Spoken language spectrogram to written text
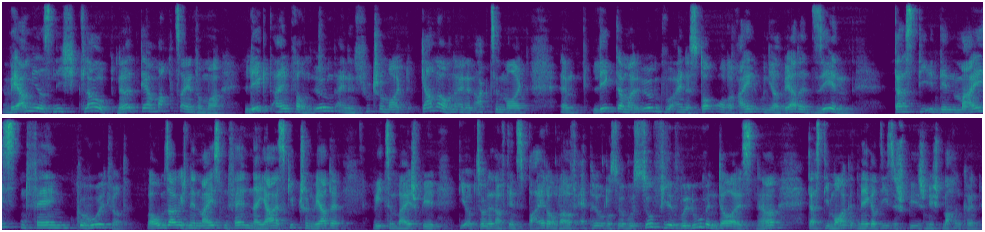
Wer mir es nicht glaubt, ne, der macht es einfach mal. Legt einfach in irgendeinen Future-Markt, gerne auch in einen Aktienmarkt, ähm, legt da mal irgendwo eine Stop-Order rein und ihr werdet sehen, dass die in den meisten Fällen geholt wird. Warum sage ich in den meisten Fällen? Naja, es gibt schon Werte, wie zum Beispiel die Optionen auf den Spider oder auf Apple oder so, wo so viel Volumen da ist, ne, dass die Market Maker dieses Spiel schon nicht machen können.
